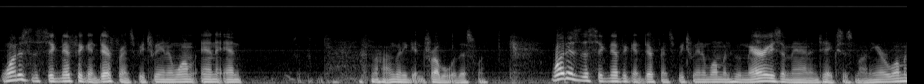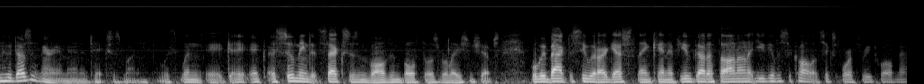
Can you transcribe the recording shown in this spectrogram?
What is the significant difference between a woman and and I'm going to get in trouble with this one. What is the significant difference between a woman who marries a man and takes his money, or a woman who doesn't marry a man and takes his money? With, when uh, uh, assuming that sex is involved in both those relationships. We'll be back to see what our guests think, and if you've got a thought on it, you give us a call at 643-1290.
